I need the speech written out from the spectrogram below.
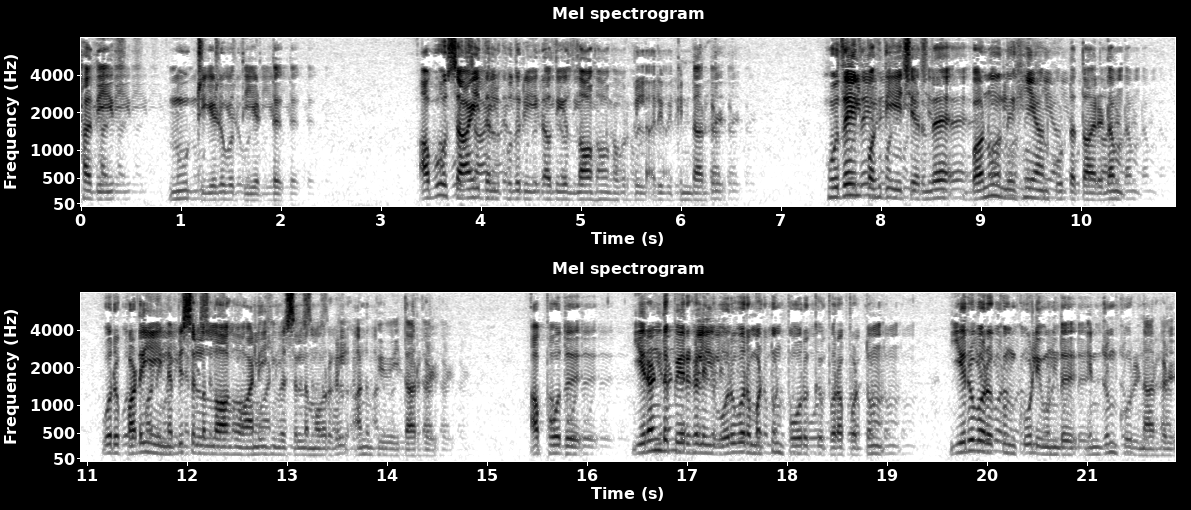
ஹதீஸ் நூற்றி எழுபத்தி எட்டு. அபு சாயித் அல் குதிரி ரதியுல்லாஹும் அவர்கள் அறிவிக்கின்றார்கள் ஹுதைல் பகுதியைச் சேர்ந்த பனு லிஹியான் கூட்டத்தாரிடம் ஒரு படையை நபிசல்லாஹு அலிஹி வசல்லம் அவர்கள் அனுப்பி வைத்தார்கள். அப்போது இரண்டு பேர்களில் ஒருவர் மட்டும் போருக்கு புறப்பட்டும் இருவருக்கும் கூலி உண்டு என்றும் கூறினார்கள்.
